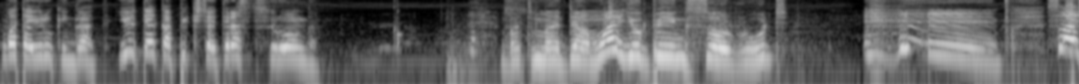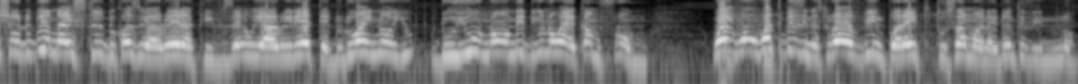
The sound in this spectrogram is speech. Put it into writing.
What are you looking at? You take a picture, trust stronger. But madam, why are you being so rude? so I should be nice to you because we are relatives. eh? We are related. Do I know you? Do you know me? Do you know where I come from? Why, what, what business do I have being polite to someone I don't even know?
